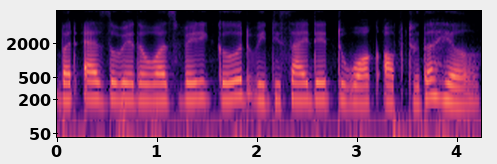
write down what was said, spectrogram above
but as the weather was very good, we decided to walk up to the hill.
